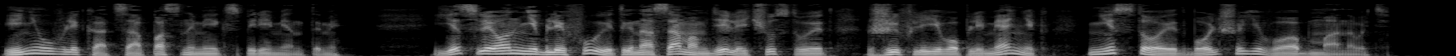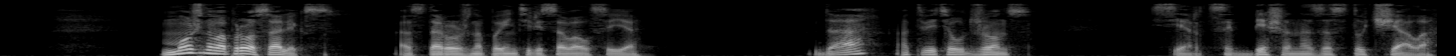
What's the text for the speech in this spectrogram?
и не увлекаться опасными экспериментами. Если он не блефует и на самом деле чувствует, жив ли его племянник, не стоит больше его обманывать. — Можно вопрос, Алекс? — осторожно поинтересовался я. —— Да, — ответил Джонс. Сердце бешено застучало.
